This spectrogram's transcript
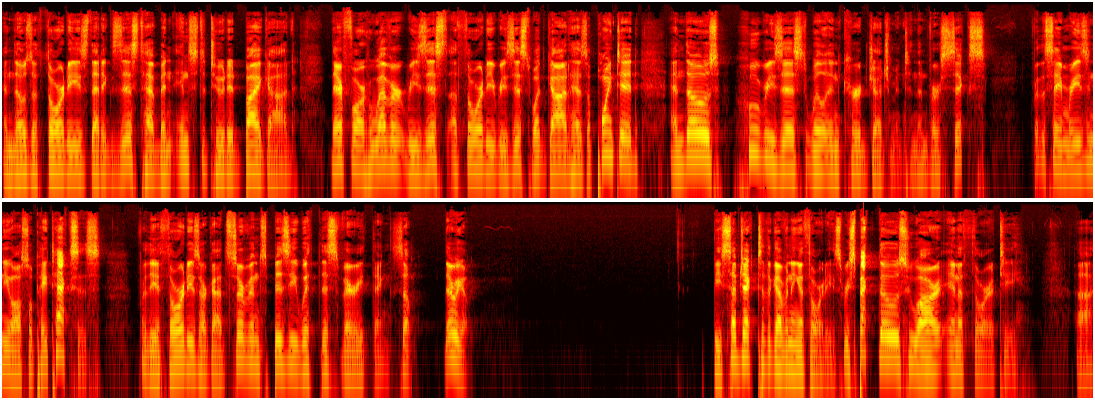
and those authorities that exist have been instituted by God. Therefore, whoever resists authority resists what God has appointed, and those who resist will incur judgment. And then verse 6 For the same reason, you also pay taxes, for the authorities are God's servants busy with this very thing. So, there we go. Be subject to the governing authorities. Respect those who are in authority. Uh,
